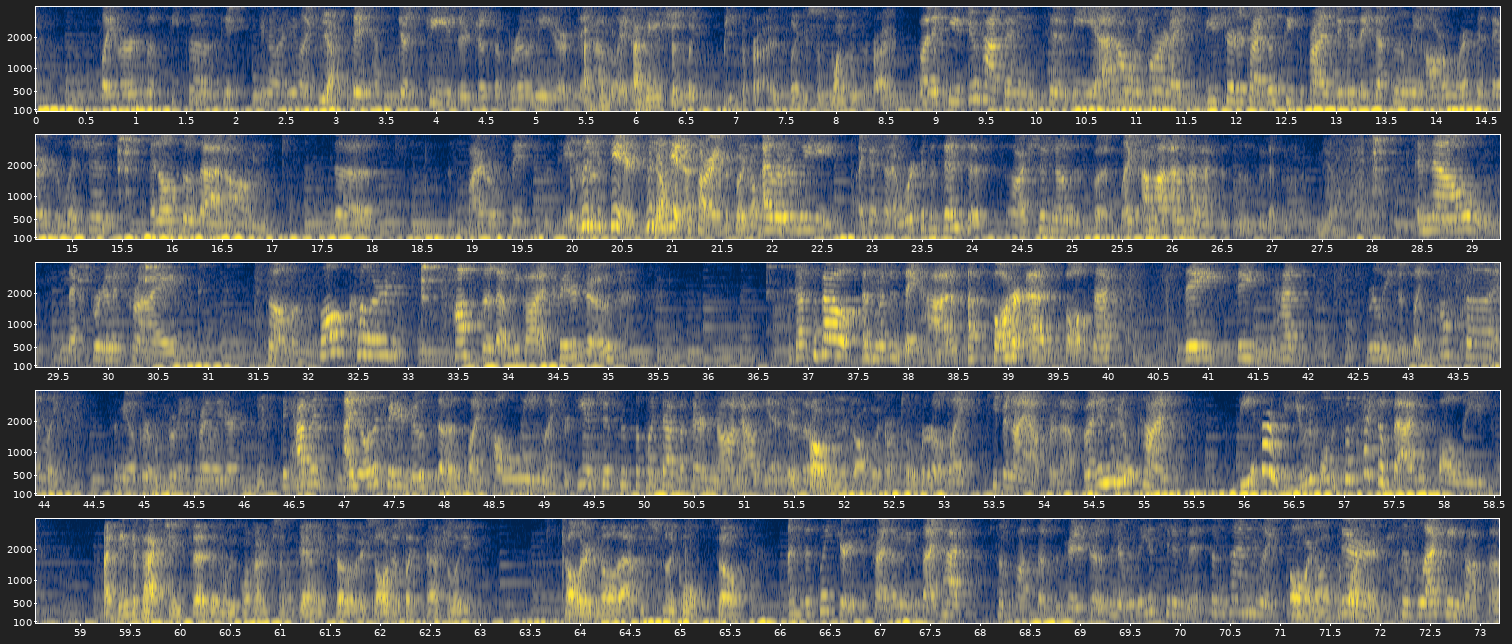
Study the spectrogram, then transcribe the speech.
flavors of pizza. If you, you know what I mean? Like, Yeah. they have just cheese or just pepperoni, or if they I have think like. I think it's just like pizza fries. Like it's just one pizza fry. But if you do happen to be at Halloween Horror Nights, be sure to try those pizza fries because they definitely are worth it. They are delicious, and also that um the the spiral state the tater, twisted tater, twisted Yeah. tater. Uh, sorry, It's like I literally, like I said, I work at the dentist, so I should know this, but like I'm not, I don't have access to the food at the moment. Yeah. And now, next we're gonna try some fall-colored pasta that we got at Trader Joe's. That's about as much as they had. As far as fall snacks, they they had really just like pasta and like some yogurt, which we're gonna try later. Yep. They haven't. I know that Trader Joe's does like Halloween like tortilla chips and stuff like that, but they're not out yet. It's so. probably gonna drop like October. So like keep an eye out for that. But in the Yeah. meantime, these are beautiful. This looks like a bag of fall leaves. I think the packaging said that it was 100% organic, so it's all just like naturally colored and all that, which is really cool. So I'm definitely curious to try them because I've had oh my god, the black bean the black bean pasta.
